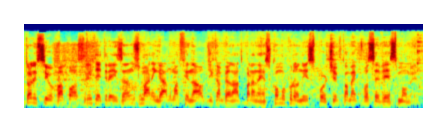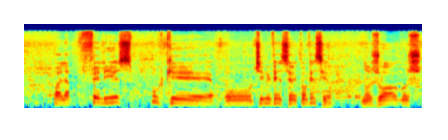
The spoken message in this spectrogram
Tony Silva, após 33 anos, Maringá numa final de campeonato paranaense. Como cronista esportivo, como é que você vê esse momento? Olha, feliz porque o time venceu e convenceu. Nos jogos,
